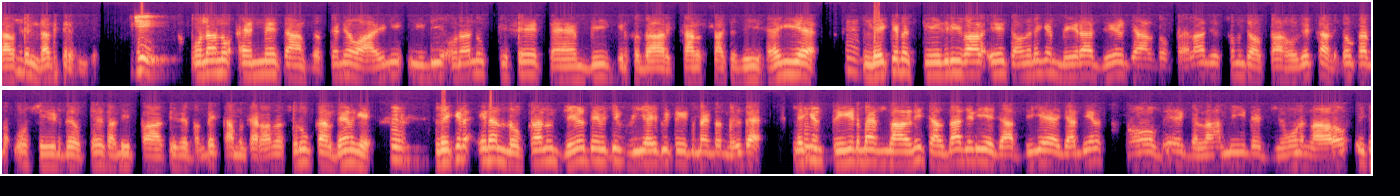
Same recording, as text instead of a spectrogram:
ਗੱਲ ਤੇ ਲਟਕ ਰਹੀ ਹੈ। ਜੀ। ਉਹਨਾਂ ਨੂੰ ਐਨੇ ਚਾਂਸ ਦਿੱਤੇ ਨੇ ਉਹ ਆਏ ਨਹੀਂ। ਈਡੀ ਉਹਨਾਂ ਨੂੰ ਕਿਸੇ ਟਾਈਮ ਵੀ ਗ੍ਰਿਫਤਾਰ ਕਰ ਸਕਦੀ ਹੈਗੀ ਹੈ। ਲੇਕਿਨ ਕੇਜਰੀਵਾਲ ਇਹ ਚਾਹੁੰਦੇ ਨੇ ਕਿ ਮੇਰਾ ਜੇਲ੍ਹ ਜਾਣ ਤੋਂ ਪਹਿਲਾਂ ਜੇ ਸਮਝੌਤਾ ਹੋ ਜੇ ਘੱਟ ਤੋਂ ਘੱਟ ਉਹ ਸੀਟ ਦੇ ਉੱਤੇ ਸਾਡੀ ਪਾਰਟੀ ਦੇ ਬੰਦੇ ਕੰਮ ਕਰਨਾ ਸ਼ੁਰੂ ਕਰ ਦੇਣਗੇ। ਲੇਕਿਨ ਇਹਨਾਂ ਲੋਕਾਂ ਨੂੰ ਜੇਲ੍ਹ ਦੇ ਵਿੱਚ ਵੀਆਈਪੀ ਟ੍ਰੀਟਮੈਂਟ ਮਿਲਦਾ ਲੇਕਿਨ। ਟ੍ਰੀਟਮੈਂਟ ਨਾਲ ਨਹੀਂ ਚੱਲਦਾ ਜਿਹੜੀ ਆਜ਼ਾਦੀ ਹੈ ਆਜ਼ਾਦੀ ਸੌ ਦੇ ਗੁਲਾਮੀ ਦੇ ਜਿਉਣ ਨਾਲੋਂ ਇੱਕ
